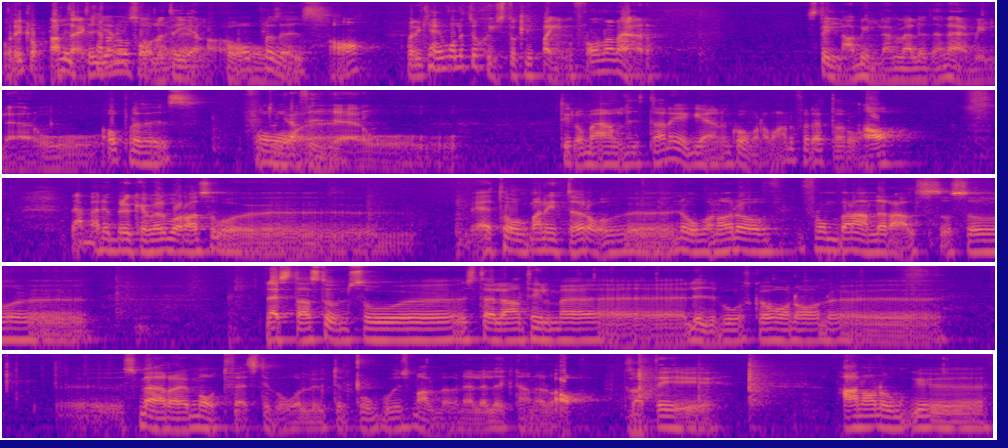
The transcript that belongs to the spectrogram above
Och det är klart att det kan man få lite hjälp. Ja, precis. Ja, men det kan ju vara lite schysst att klippa in från den här stilla bilden med lite närbilder och ja, precis. Och, fotografier. Och, till och med anlita en egen kameraman för detta då. ja, Nej, men det brukar väl vara så eh, ett tag man inte hör av eh, någon hör av från varandra alls och så eh, nästa stund så ställer han till med liv och ska ha någon smärre matfestival ute på Bohus Malmön eller liknande. Då. Ja. Så att det är, han har nog eh,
